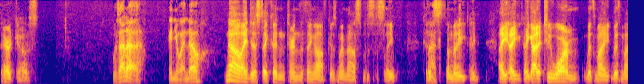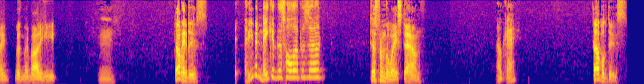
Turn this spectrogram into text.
There it goes. Was that a innuendo? No, I just I couldn't turn the thing off because my mouse was asleep because somebody I, I, I I got it too warm with my with my with my body heat. Mm. Double Wait, deuce. Have you been naked this whole episode? Just from the waist down. Okay. Double deuce.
